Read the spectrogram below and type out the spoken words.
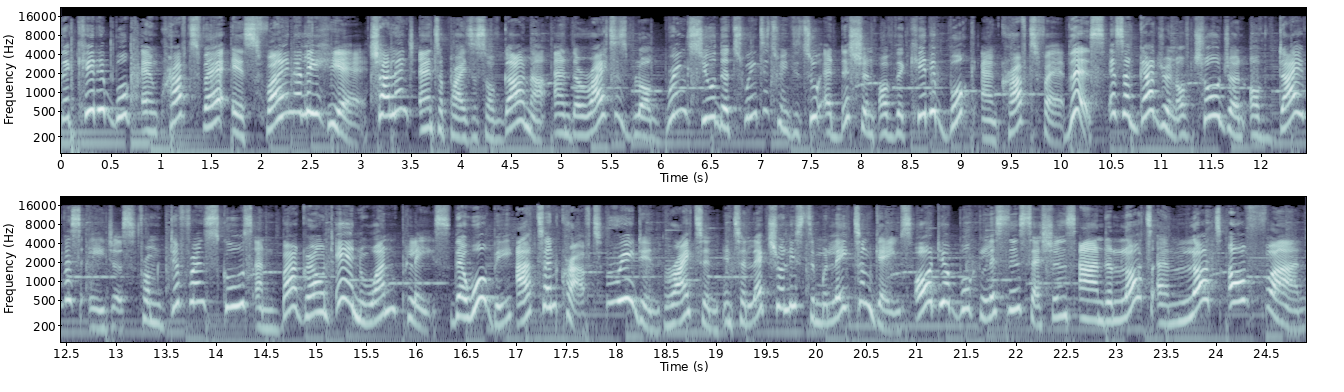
the Kiddie Book and Crafts Fair is finally here. Challenge Enterprises of Ghana and the Writers Blog brings you the 2022 edition of the Kiddie Book and Crafts Fair. This is a gathering of children of diverse ages from different schools and background in one place. There will be art and craft, reading, writing, intellectually stimulating games, audiobook listening sessions, and a lot and lot of fun.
